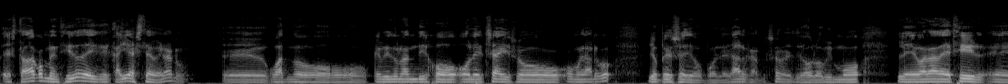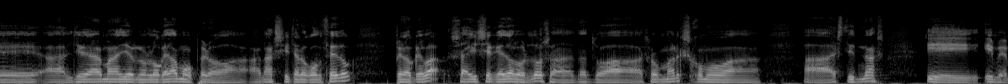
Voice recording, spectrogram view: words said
estaba convencido de que caía este verano. Eh, cuando Kevin Durant dijo o le echáis o, o me largo, yo pensé, digo, pues le largan, ¿sabes? Digo, lo mismo le van a decir eh, al general manager nos lo quedamos, pero a, a te lo concedo, pero que va, ahí se quedó los dos, a- tanto a Son Marks como a, a Steve Nash. Y, y me,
